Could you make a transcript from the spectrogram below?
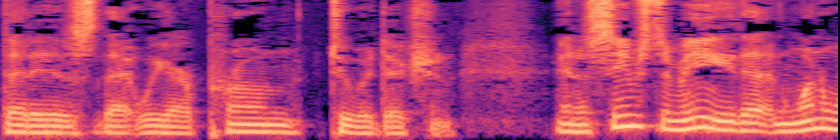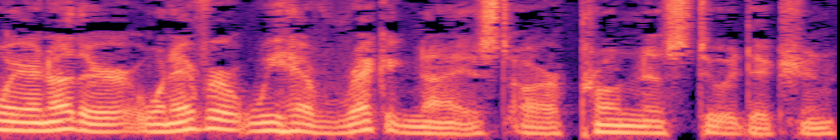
That is, that we are prone to addiction. And it seems to me that in one way or another, whenever we have recognized our proneness to addiction,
